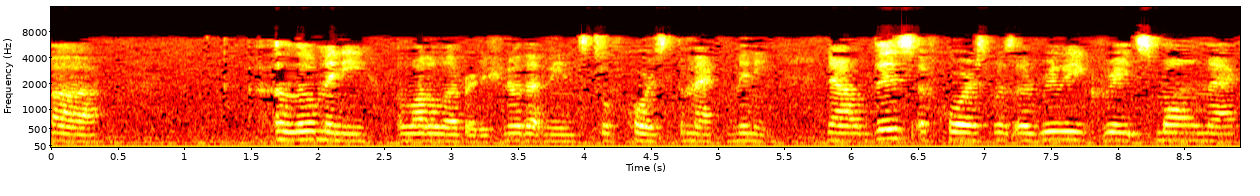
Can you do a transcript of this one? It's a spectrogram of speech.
uh, a little mini, a lot of leverage. You know that means, of course, the Mac Mini. Now, this, of course, was a really great small Mac.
